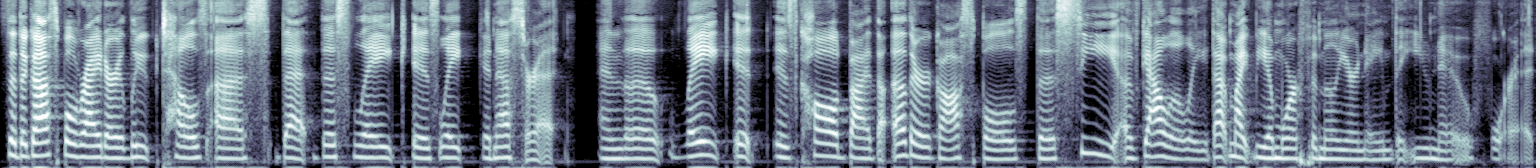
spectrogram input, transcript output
So the gospel writer Luke tells us that this lake is Lake Gennesaret. And the lake, it is called by the other gospels the Sea of Galilee. That might be a more familiar name that you know for it.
